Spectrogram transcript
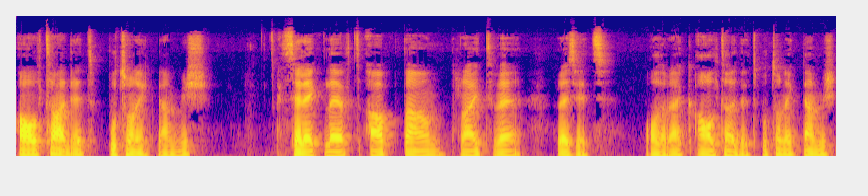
6 adet buton eklenmiş. Select left, up, down, right ve reset olarak 6 adet buton eklenmiş.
